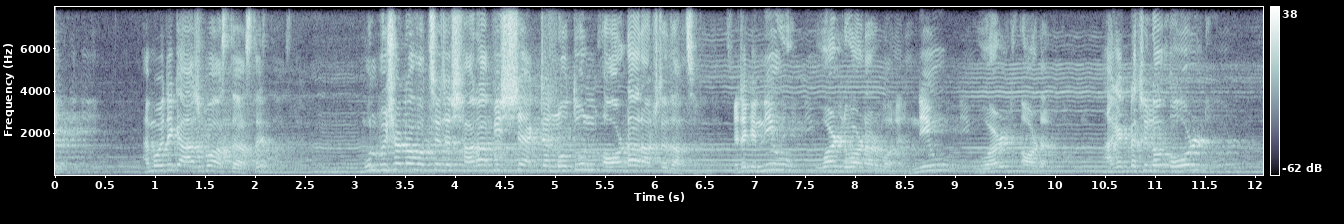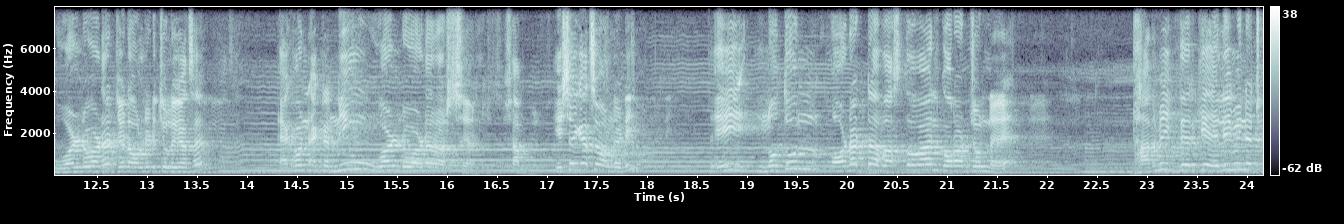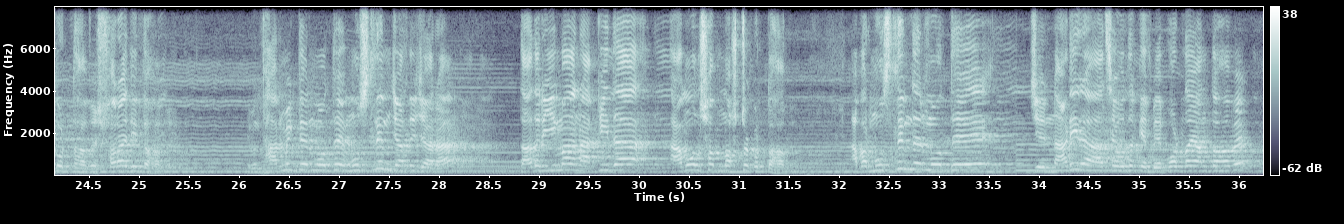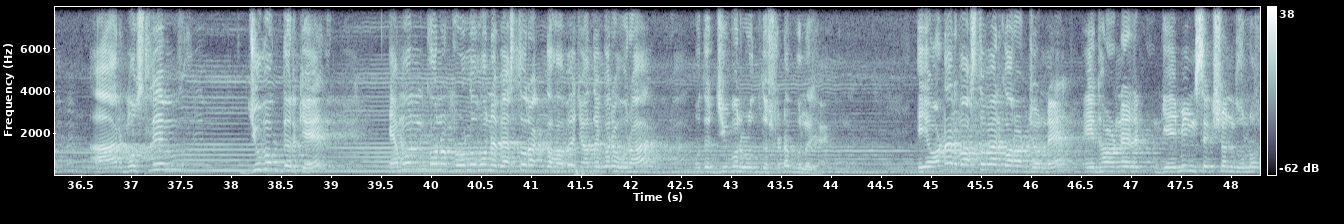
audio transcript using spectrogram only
আমি ওইদিকে আসব আস্তে আস্তে। মূল বিষয়টা হচ্ছে যে সারা বিশ্বে একটা নতুন অর্ডার আসতে যাচ্ছে। এটাকে নিউ ওয়ার্ল্ড অর্ডার বলে। নিউ ওয়ার্ল্ড অর্ডার আগে একটা ছিল ওল্ড ওয়ার্ল্ড অর্ডার যেটা অলরেডি চলে গেছে। এখন একটা নিউ ওয়ার্ল্ড অর্ডার আসছে আর কি, সামনে। এসে গেছে অলরেডি এই নতুন অর্ডারটা বাস্তবায়ন করার জন্যে ধার্মিকদেরকে এলিমিনেট করতে হবে, সরাই দিতে হবে। এবং ধার্মিকদের মধ্যে মুসলিম জাতি যারা তাদের ইমান আকিদা, আমল সব নষ্ট করতে হবে। আবার মুসলিমদের মধ্যে যে নারীরা আছে, ওদেরকে বেপর্দায় আনতে হবে। আর মুসলিম যুবকদেরকে এমন কোনো প্রলোভনে ব্যস্ত রাখতে হবে, যাতে করে ওরা ওদের জীবনের উদ্দেশ্যটা ভুলে যায়। এই অর্ডার বাস্তবায়ন করার জন্যে এই ধরনের গেমিং সেকশনগুলো,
